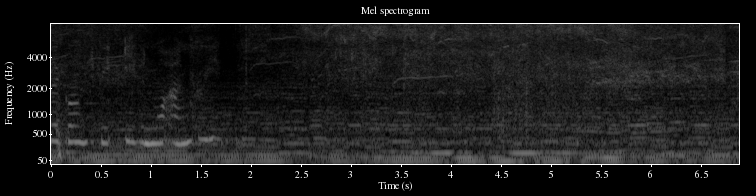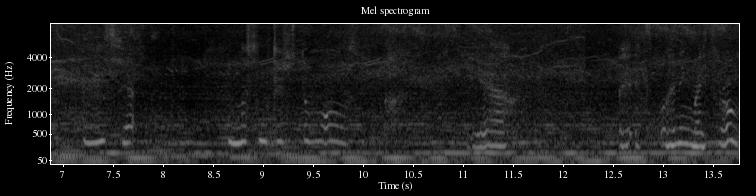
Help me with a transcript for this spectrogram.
they're going to be even more angry? Amicia, you mustn't touch the walls. Yeah, it's burning my throat.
